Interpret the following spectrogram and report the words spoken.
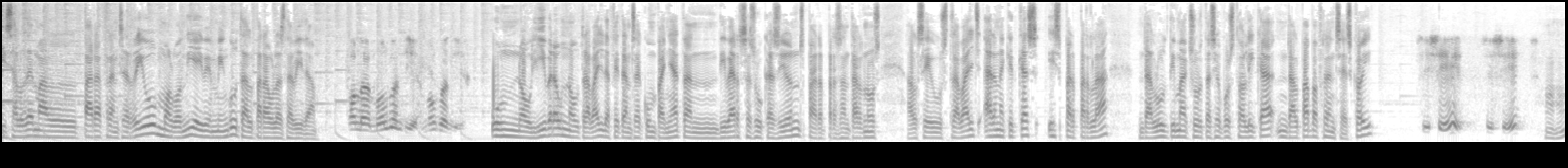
I saludem el pare Francesc Riu. Molt bon dia i benvingut al Paraules de Vida. Hola, molt bon dia, molt bon dia. Un nou llibre, un nou treball, de fet ens ha acompanyat en diverses ocasions per presentar-nos els seus treballs. Ara, en aquest cas, és per parlar de l'última exhortació apostòlica del papa Francesc, oi? Sí, sí, sí, sí. Uh -huh.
